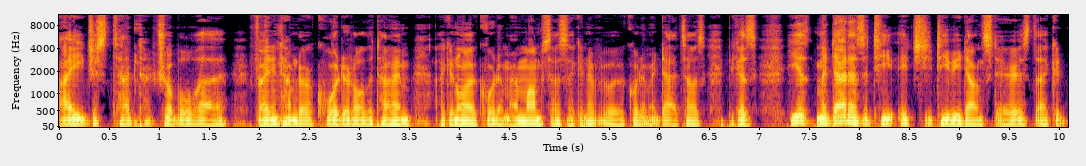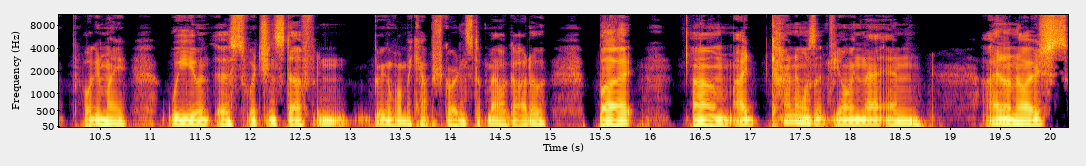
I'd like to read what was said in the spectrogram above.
I just had trouble uh, finding time to record it all the time. I can only record at my mom's house. I can never record at my dad's house because he has, my dad has a T- HDTV downstairs that I could plug in my Wii and uh, Switch and stuff and bring over my capture card and stuff, my Elgato. But um, I kind of wasn't feeling that, and I don't know. I was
